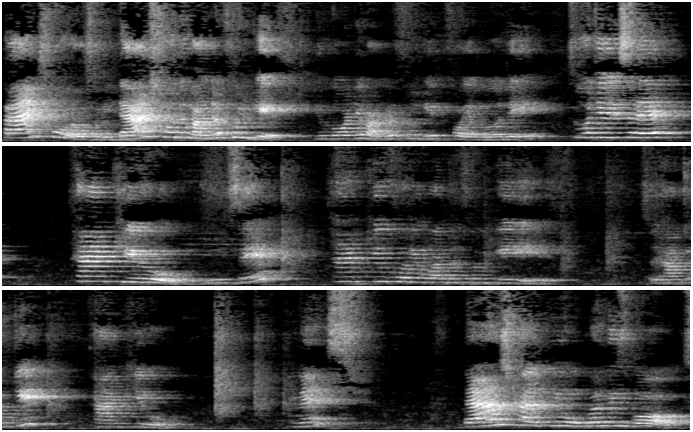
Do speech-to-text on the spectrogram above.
thanks for oh sorry, dash for the wonderful gift. You got a wonderful gift for your birthday. So what do you say? Thank you. You say thank you for your wonderful gift. So you have to tick thank you. Next, dash help me open this box.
